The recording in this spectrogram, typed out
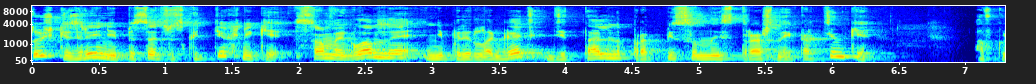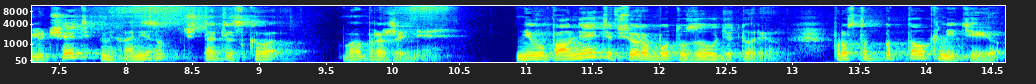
Точки зрения писательской техники, самое главное не предлагать детально прописанные страшные картинки, а включать механизм читательского воображения. Не выполняйте всю работу за аудиторию, просто подтолкните ее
